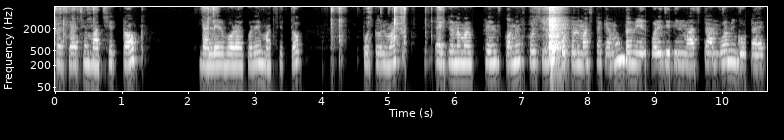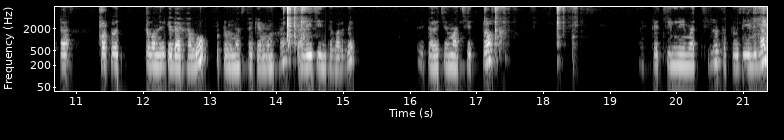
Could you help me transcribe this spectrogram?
পাশে আছে মাছের টক, ডালের বড়া করে মাছের টক, পটল মাছ। একজন আমার ফ্রেন্ডস কমেন্ট করছিল পটল মাছটা কেমন, তো আমি এরপরে যেদিন মাছটা আনব, আমি গোটা একটা ফটো তোমাদেরকে দেখাবো পটল মাছটা কেমন হয়, তাহলেই চিনতে পারবে। এটা হচ্ছে মাছের টক। চিংড়ি মাছ ছিল তাকেও দিয়ে দিলাম।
